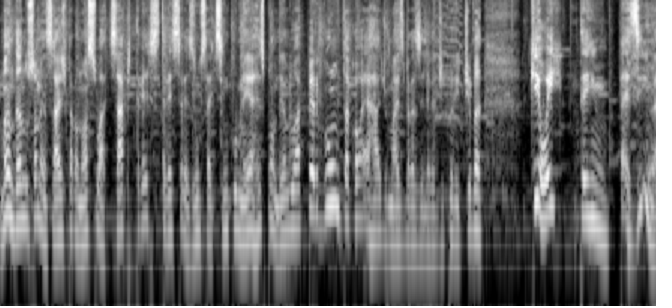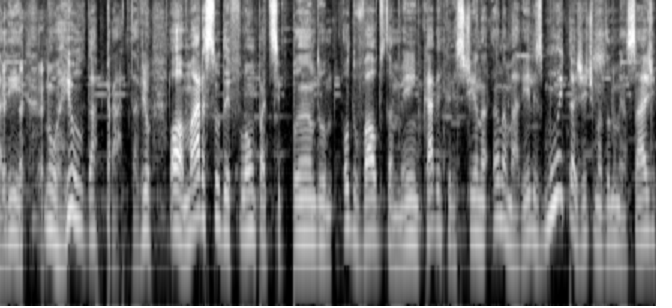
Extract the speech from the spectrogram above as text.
mandando sua mensagem para o nosso WhatsApp 33317566 respondendo a pergunta qual é a rádio mais brasileira de Curitiba. Que oi, tem um pezinho ali no Rio da Prata, viu? Ó, Márcio Deflon participando, Oduvaldo também, Karen Cristina, Ana Mariles, muita gente mandando mensagem.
